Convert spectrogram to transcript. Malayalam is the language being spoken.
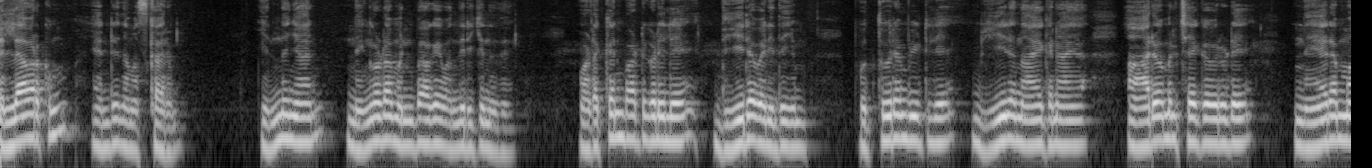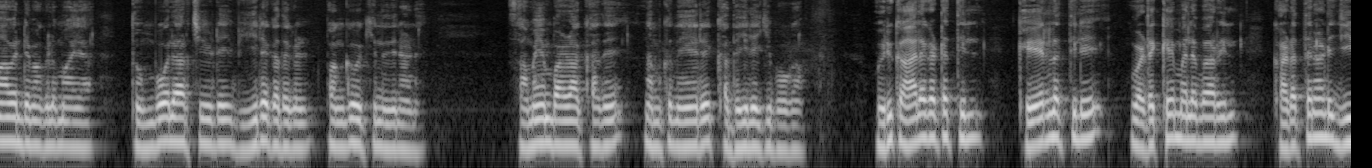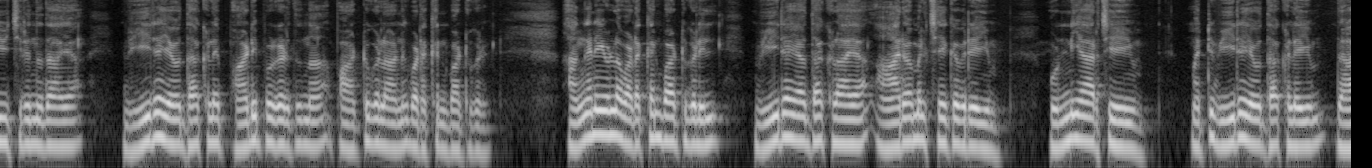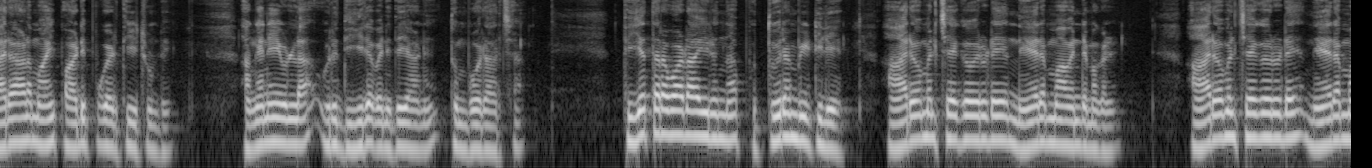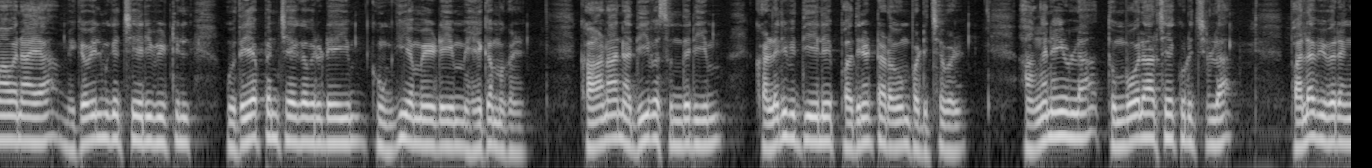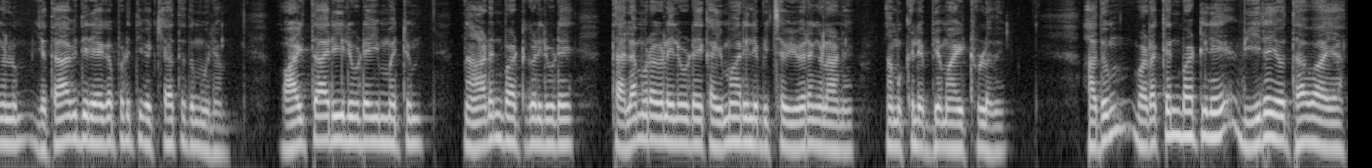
എല്ലാവർക്കും എന്റെ നമസ്കാരം. ഇന്ന് ഞാൻ നിങ്ങളുടെ മുൻപാകെ വന്നിരിക്കുന്നത് വടക്കൻ പാട്ടുകളിലെ ധീരവനിതയും പുത്തൂരം വീട്ടിലെ വീരനായകനായ ആരോമൽ ചേകവരുടെ നേരമ്മാവന്റെ മകളുമായ തുമ്പോലാർച്ചയുടെ വീരകഥകൾ പങ്കുവയ്ക്കുന്നതിനാണ്. സമയം പാഴാക്കാതെ നമുക്ക് നേരെ കഥയിലേക്ക് പോകാം. ഒരു കാലഘട്ടത്തിൽ കേരളത്തിലെ വടക്കേ മലബാറിൽ കടത്തനാട് ജീവിച്ചിരുന്നതായ വീരയോദ്ധാക്കളെ പാടിപ്പുകഴ്ത്തുന്ന പാട്ടുകളാണ് വടക്കൻ പാട്ടുകൾ. അങ്ങനെയുള്ള വടക്കൻ പാട്ടുകളിൽ വീരയോദ്ധാക്കളായ ആരോമൽ ചേക്കവരെയും ഉണ്ണിയാർച്ചയെയും മറ്റു വീരയോദ്ധാക്കളെയും ധാരാളമായി പാടിപ്പുകഴ്ത്തിയിട്ടുണ്ട്. അങ്ങനെയുള്ള ഒരു ധീരവനിതയാണ് തുമ്പോലാർച്ച. തീയത്തറവാടായിരുന്ന പുത്തൂരം വീട്ടിലെ ആരോമൽ ചേകവരുടെ നേരമ്മാവന്റെ മകൾ ആരോമൽ ചേകവരുടെ നേരമ്മാവനായ മികവിൽ മികച്ചേരി വീട്ടിൽ ഉദയപ്പൻ ചേകവരുടെയും കുങ്കിയമ്മയുടെയും ഏകമകൾ കാണാൻ അതീവ സുന്ദരിയും കളരിവിദ്യയിലെ പതിനെട്ടടവും പഠിച്ചവൾ. അങ്ങനെയുള്ള തുമ്പോലാർച്ചയെക്കുറിച്ചുള്ള പല വിവരങ്ങളും യഥാവിധി രേഖപ്പെടുത്തി വയ്ക്കാത്തത് മൂലം വാഴ്ത്താരിയിലൂടെയും മറ്റും നാടൻ പാട്ടുകളിലൂടെ തലമുറകളിലൂടെ കൈമാറി ലഭിച്ച വിവരങ്ങളാണ് നമുക്ക് ലഭ്യമായിട്ടുള്ളത്. അതും വടക്കൻ പാട്ടിലെ വീരയോദ്ധാവായ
